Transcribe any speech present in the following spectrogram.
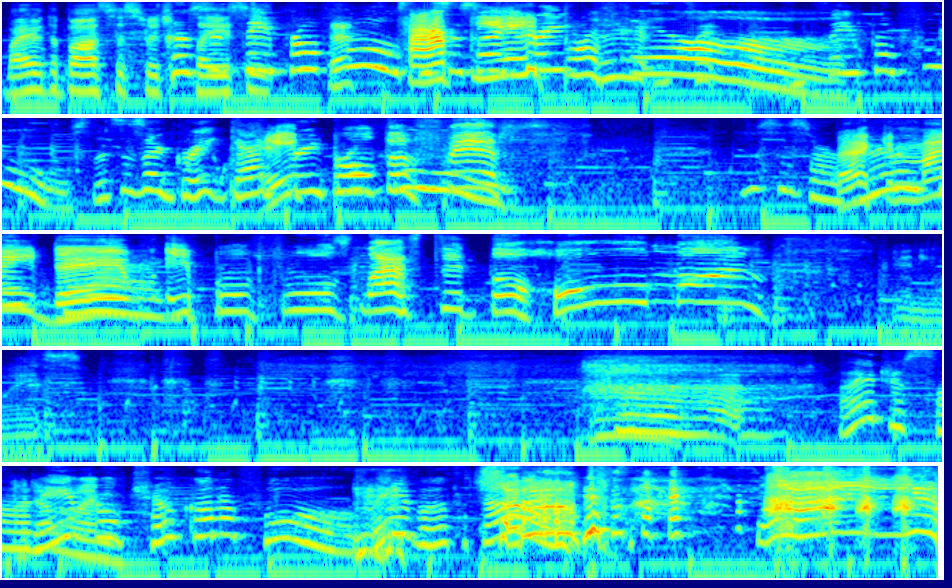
Why- have the bosses switch because places? it's April Fools! Happy this is our great... April it's- Fool! It's April Fools! This is our great gag for April the 5th! This is our Back in my day, gag. April Fools lasted the whole month! Anyways. I just saw I an April choke on a fool. They both died. Shut up! Why?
